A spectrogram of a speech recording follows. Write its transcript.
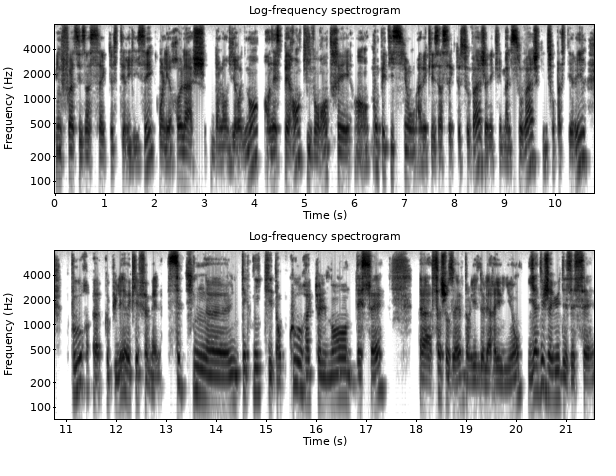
une fois ces insectes stérilisés, on les relâche dans l'environnement en espérant qu'ils vont rentrer en compétition avec les insectes sauvages, avec les mâles sauvages qui ne sont pas stériles, pour euh, copuler avec les femelles. C'est euh, une, technique qui est en cours actuellement d'essai à Saint-Joseph, dans l'île de la Réunion. Il y a déjà eu des essais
